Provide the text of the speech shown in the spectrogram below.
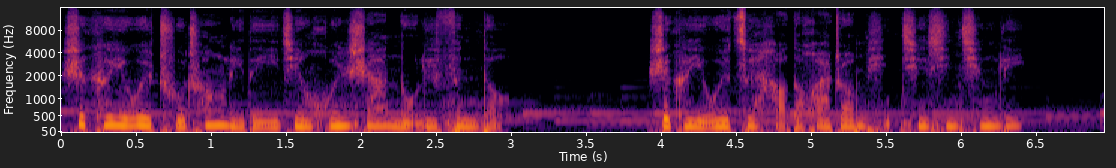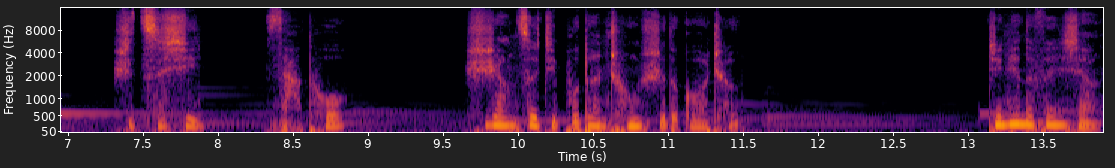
是可以为橱窗里的一件婚纱努力奋斗，是可以为最好的化妆品倾心倾力，是自信、洒脱，是让自己不断充实的过程。今天的分享，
